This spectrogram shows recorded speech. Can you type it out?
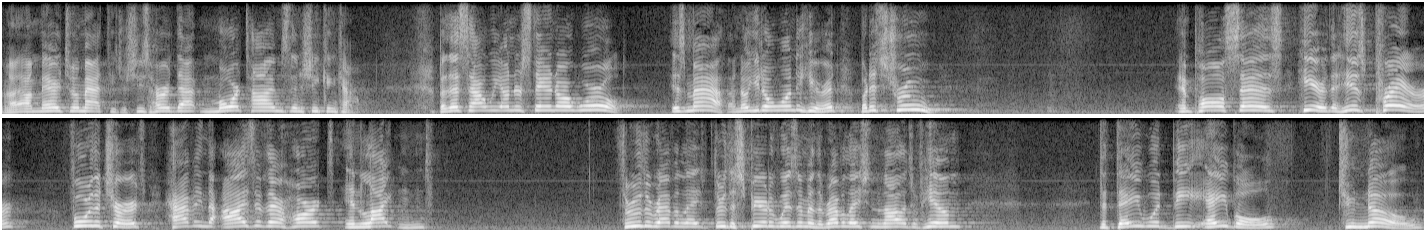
I'm married to a math teacher. She's heard that more times than she can count. But that's how we understand our world is math. I know you don't want to hear it, but it's true. And Paul says here that his prayer for the church, having the eyes of their heart enlightened through the revelation, through the spirit of wisdom and the revelation of knowledge of him, that they would be able to know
